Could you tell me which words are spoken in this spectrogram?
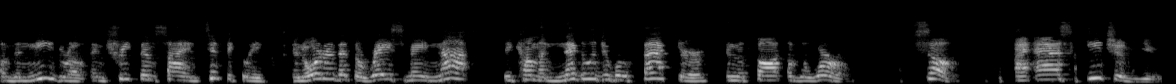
of the Negro and treat them scientifically in order that the race may not become a negligible factor in the thought of the world. So I ask each of you,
